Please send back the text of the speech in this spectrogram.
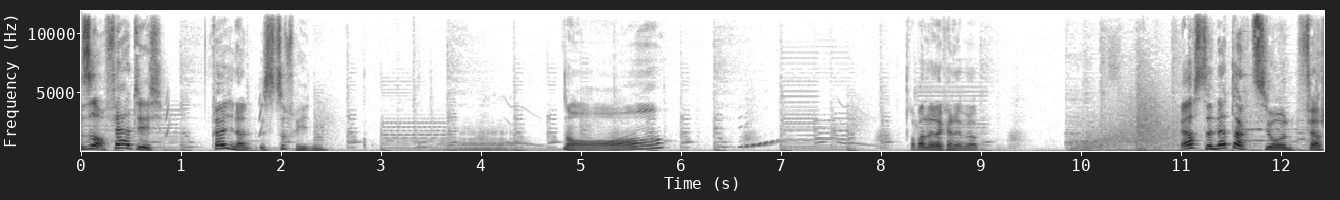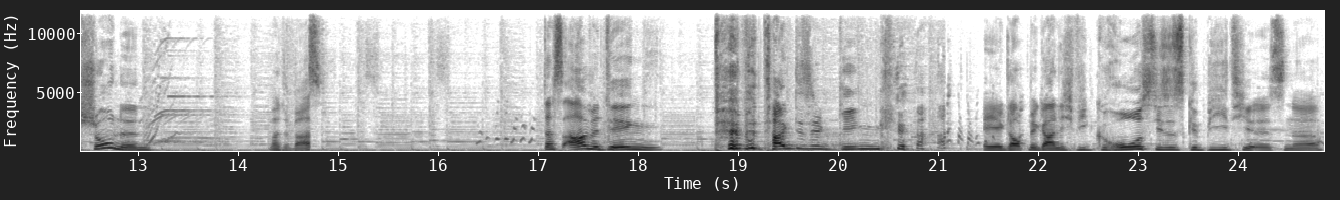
So, fertig. Ferdinand ist zufrieden. No. Aber leider kein Level up. Erste Nettaktion. Verschonen. Warte, was? Das arme Ding. Bedankte sich und ging. Ey, ihr glaubt mir gar nicht, wie groß dieses Gebiet hier ist, ne?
